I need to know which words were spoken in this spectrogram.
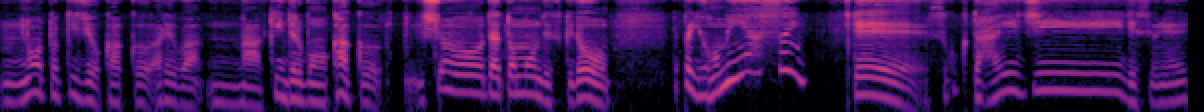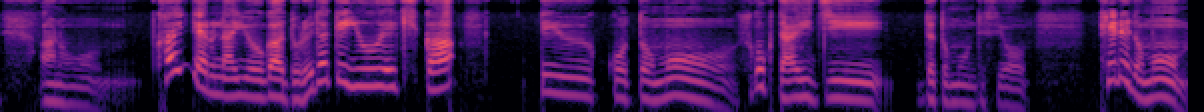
ノート記事を書く、あるいは、まあ、Kindle 本を書く、一緒だと思うんですけど、やっぱり読みやすいってすごく大事ですよね。あの、書いてある内容がどれだけ有益かっていうこともすごく大事だと思うんですよ。けれども、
